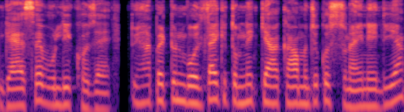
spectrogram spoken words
गैस है वो लीक हो जाए? तो यहाँ पे टुन बोलता है कि तुमने क्या कहा? मुझे कुछ सुनाई नहीं दिया।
